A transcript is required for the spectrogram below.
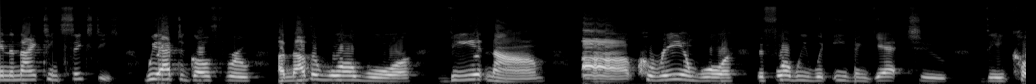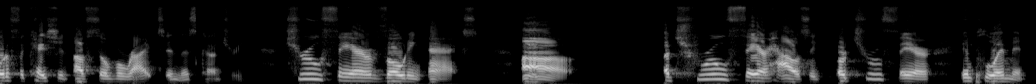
In the 1960s, we had to go through another world war, Vietnam, uh, Korean War before we would even get to the codification of civil rights in this country. True fair voting acts, uh, a true fair housing, or true fair employment.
